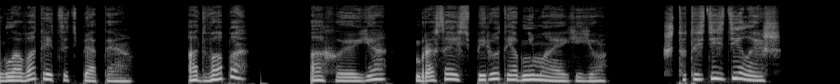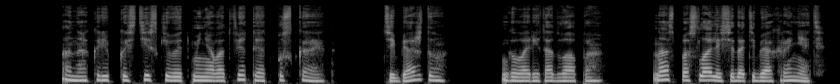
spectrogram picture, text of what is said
Глава 35. «Адвапа?» Ахаю я, бросаясь вперед и обнимая ее. «Что ты здесь делаешь?» Она крепко стискивает меня в ответ и отпускает. «Тебя жду», — говорит Адвапа. «Нас послали сюда тебя охранять».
